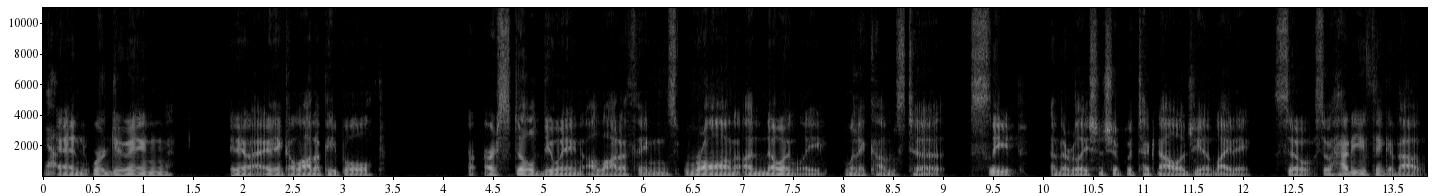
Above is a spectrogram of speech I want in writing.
Yeah. And we're doing, you know, I think a lot of people are still doing a lot of things wrong unknowingly when it comes to sleep and their relationship with technology and lighting. So, so how do you think about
